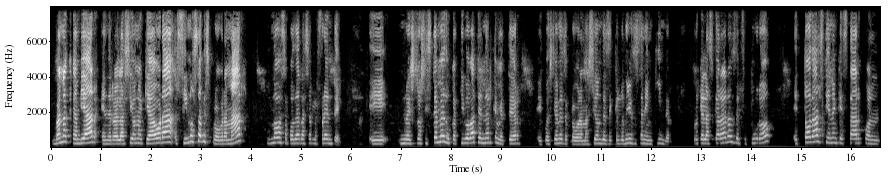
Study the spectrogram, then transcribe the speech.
Van a cambiar en relación a que ahora, si no sabes programar, no vas a poder hacerle frente. Eh, nuestro sistema educativo va a tener que meter eh, cuestiones de programación desde que los niños están en kinder, porque las carreras del futuro eh, todas tienen que estar con,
